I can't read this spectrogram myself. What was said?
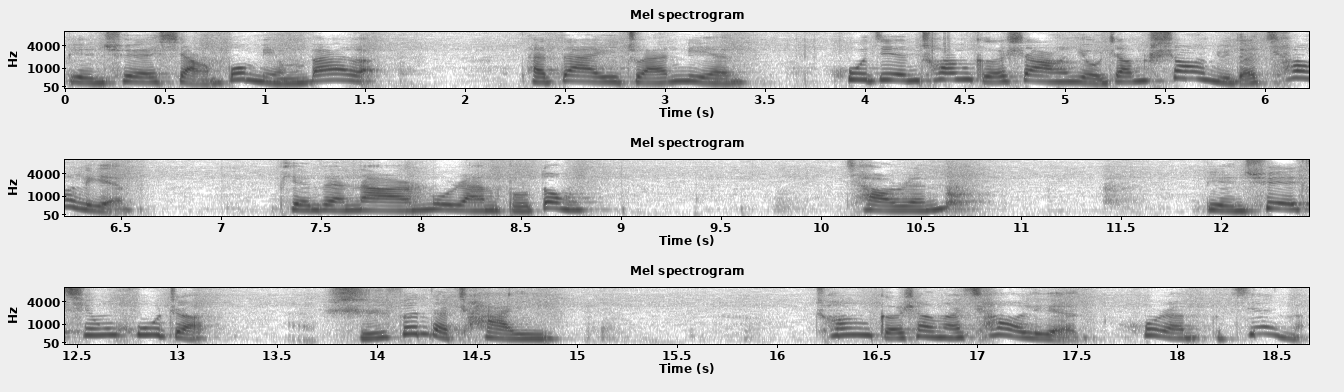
扁鹊想不明白了。他再一转脸，忽见窗格上有张少女的俏脸，偏在那儿木然不动。巧人，扁鹊轻呼着，十分的诧异。窗格上的俏脸忽然不见了。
